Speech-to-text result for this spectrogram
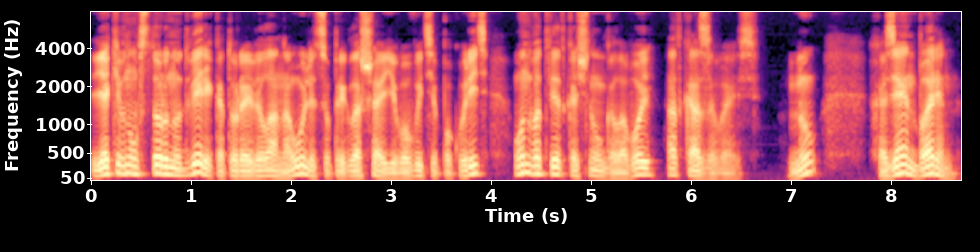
Я кивнул в сторону двери, которая вела на улицу, приглашая его выйти покурить, он в ответ качнул головой, отказываясь. «Ну, хозяин-барин».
